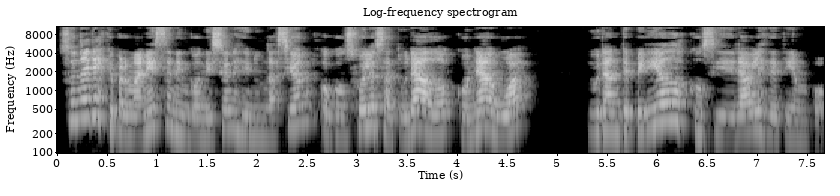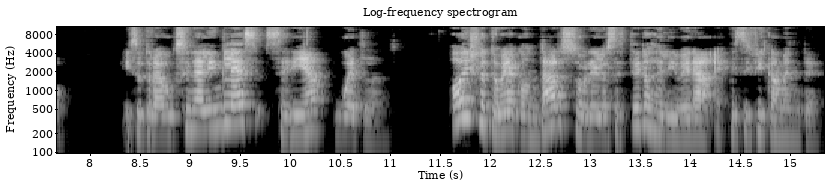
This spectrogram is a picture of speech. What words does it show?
son áreas que permanecen en condiciones de inundación o con suelo saturado con agua durante periodos considerables de tiempo, y su traducción al inglés sería wetland. Hoy yo te voy a contar sobre los esteros de Liberá específicamente.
